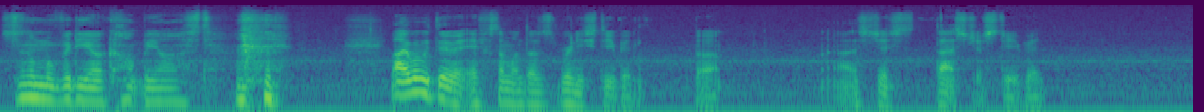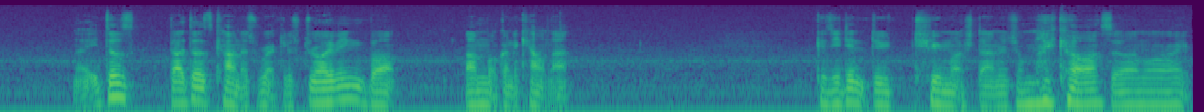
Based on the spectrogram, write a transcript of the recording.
It's a normal video, I can't be asked. I will do it if someone does really stupid, but that's just that's just stupid. It does that does count as reckless driving, but I'm not going to count that. Because he didn't do too much damage on my car, so I'm alright.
